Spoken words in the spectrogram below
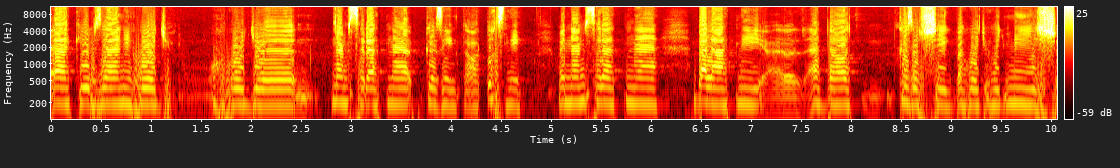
elképzelni, hogy, hogy nem szeretne közénk tartozni, vagy nem szeretne belátni ebbe a közösségbe, hogy, hogy mi is,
